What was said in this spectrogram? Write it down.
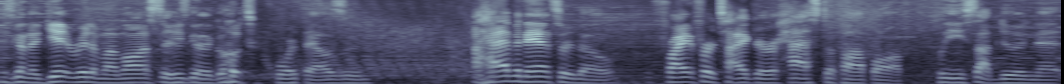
He's gonna get rid of my monster. He's gonna go up to 4,000. I have an answer though. Frightfur Tiger has to pop off. Please stop doing that.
